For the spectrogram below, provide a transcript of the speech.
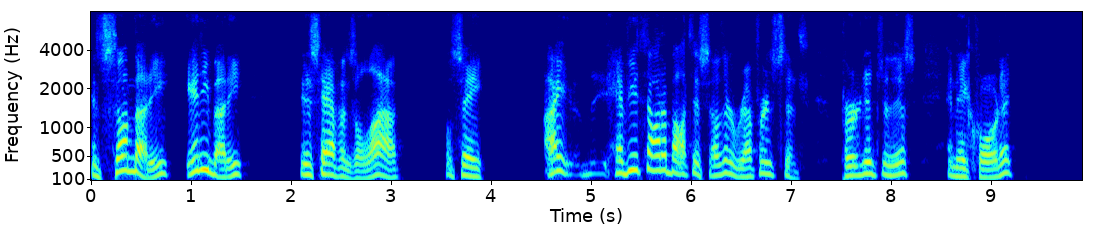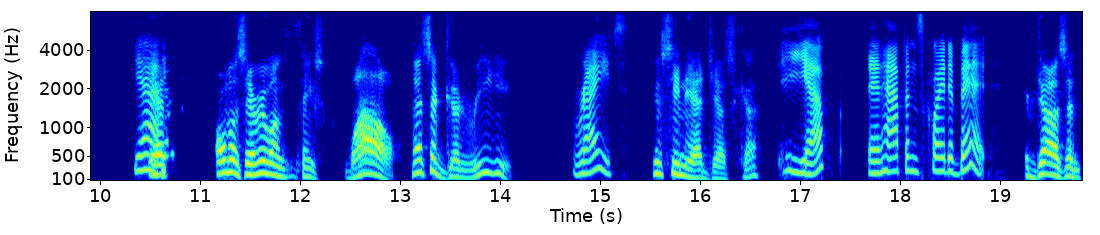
And somebody, anybody, this happens a lot, will say, I have you thought about this other reference that's pertinent to this? And they quote it. Yeah. And almost everyone thinks, wow, that's a good reading. Right. You've seen that, Jessica. Yep. It happens quite a bit. It does. And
